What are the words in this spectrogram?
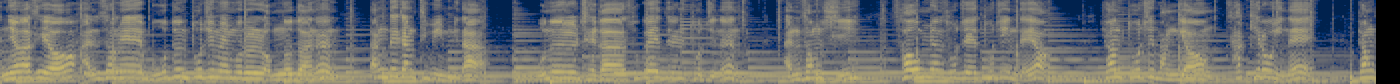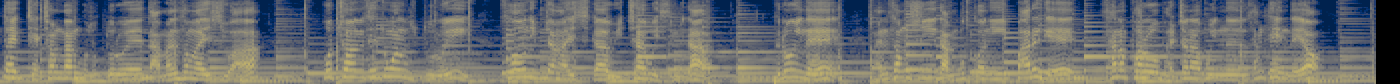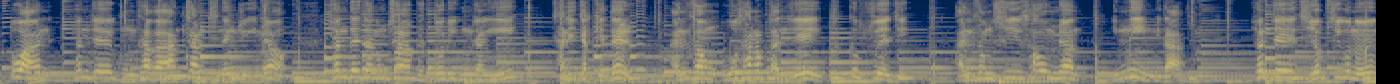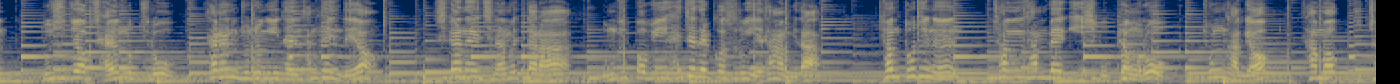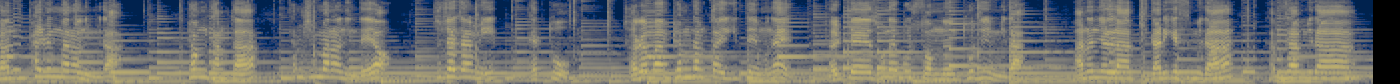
안녕하세요. 안성의 모든 토지 매물을 업로드하는 땅대장 TV입니다. 오늘 제가 소개해드릴 토지는 안성시 서읍면 소재의 토지인데요. 현 토지 반경 4km 이내 평택 제천간 고속도로의 남안성 IC와 포천 세종항 고속도로의 서운 입장 IC가 위치하고 있습니다. 그로 인해 안성시 남부권이 빠르게 산업화로 발전하고 있는 상태인데요. 또한 현재 공사가 한창 진행 중이며 현대자동차 배터리 공장이 자리 잡게 될 안성 5산업단지의 특급 수혜지 안성시 서운면 인리입니다. 현재 지역지구는 도시지역 자연녹지로 상향 조정이 된 상태인데요. 시간의 지남에 따라 농지법이 해제될 것으로 예상합니다. 현 토지는 1325평으로 총 가격 3억 9,800만 원입니다. 평당가 30만 원인데요. 투자자 및 대토 저렴한 평당가이기 때문에 절대 손해 볼 수 없는 토지입니다. 많은 연락 기다리겠습니다. 감사합니다.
